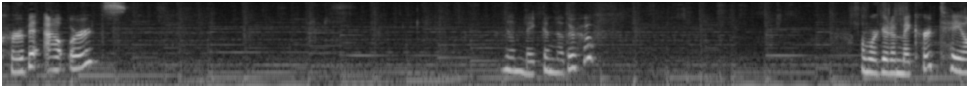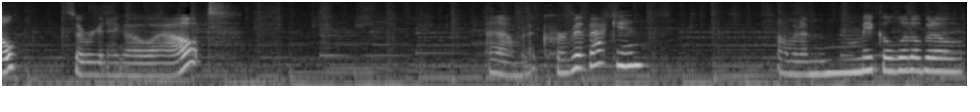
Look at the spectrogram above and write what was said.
Curve it outwards. And then make another hoof. And we're gonna make her tail. So we're gonna go out. And I'm gonna curve it back in. I'm gonna make a little bit of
